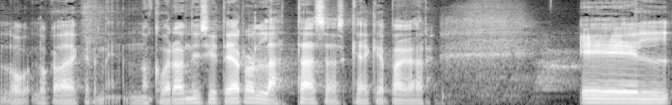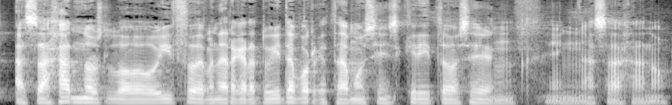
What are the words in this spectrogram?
lo, que vale carnet. Nos cobraron 17 euros las tasas que hay que pagar. El Asaja nos lo hizo de manera gratuita porque estábamos inscritos en, en Asaja, ¿no?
